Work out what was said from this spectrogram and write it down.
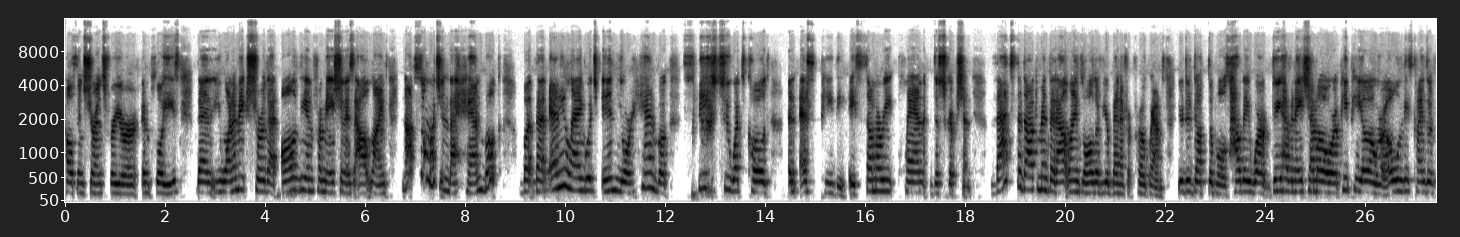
health insurance for your employees, then you want to make sure that all of the information is outlined, not so much in the handbook, but that any language in your handbook speaks to what's called an SPD, a summary plan description. That's the document that outlines all of your benefit programs, your deductibles, how they work. Do you have an HMO or a PPO or all of these kinds of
